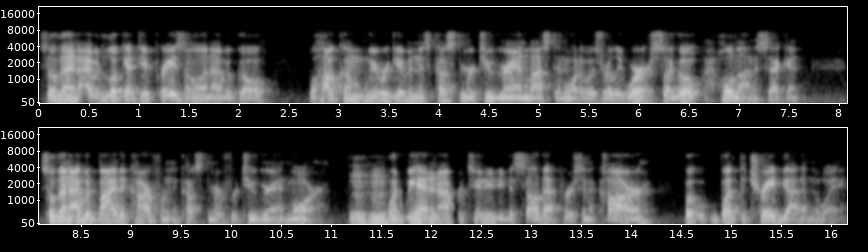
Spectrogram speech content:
So mm-hmm. then I would look at the appraisal and I would go, well, how come we were giving this customer two grand less than what it was really worth? So I go, hold on a second. So then I would buy the car from the customer for two grand more. Mm-hmm. When we mm-hmm. had an opportunity to sell that person a car, but but the trade got in the way.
